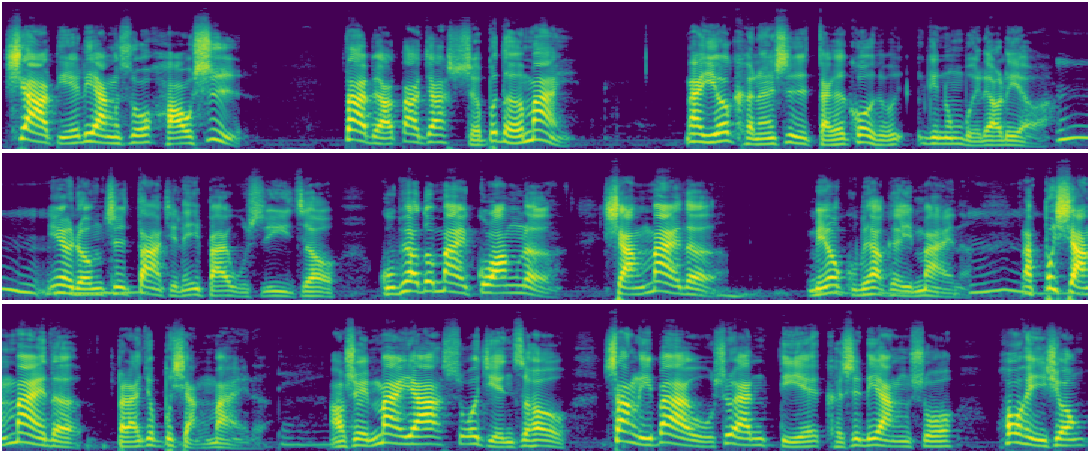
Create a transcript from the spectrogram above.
下跌量缩好事，代表大家舍不得卖。那也有可能是打个过头给弄不了了啊。嗯，因为融资大减了一百五十亿之后，股票都卖光了，想卖的没有股票可以卖了。那不想卖的本来就不想卖了。啊，所以卖压缩减之后，上礼拜五虽然跌，可是量缩，后很凶。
